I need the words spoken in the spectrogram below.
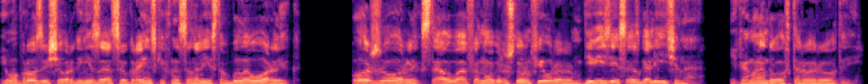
Его прозвище в организации украинских националистов было «Орлик». Позже Орлик стал ваффен-оберштурмфюрером дивизии СС Галичина и командовал второй ротой.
